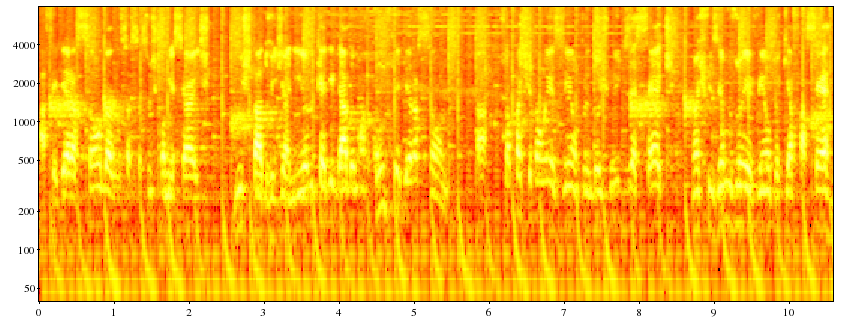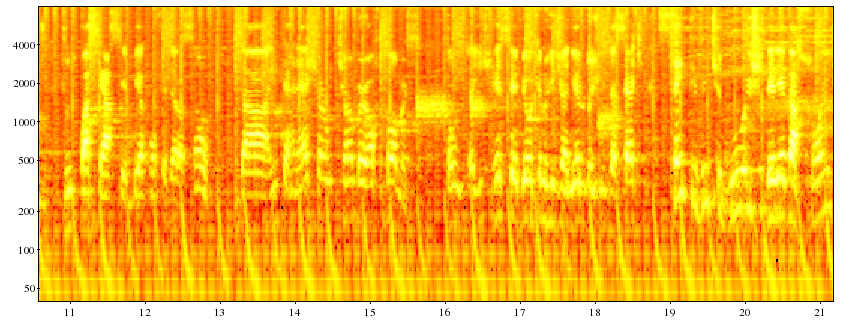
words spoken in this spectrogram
a Federação das Associações Comerciais do Estado do Rio de Janeiro, que é ligada a uma confederação. Tá? Só para te dar um exemplo, em 2017, nós fizemos um evento aqui, a FACERG, junto com a CACB, a confederação, da International Chamber of Commerce, então, a gente recebeu aqui no Rio de Janeiro, em 2017, 122 delegações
